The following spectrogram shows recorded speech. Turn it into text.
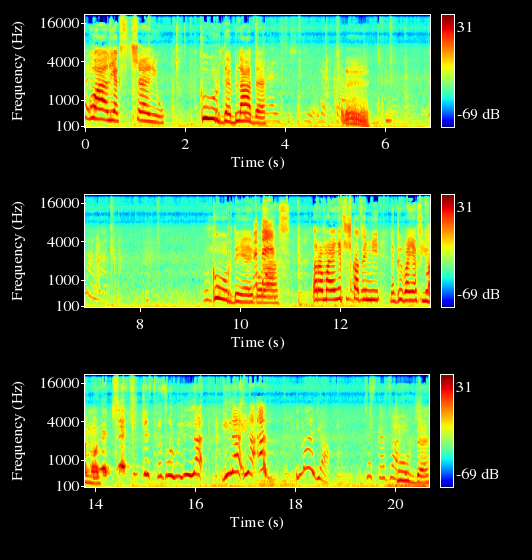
O, ale jak strzelił. Kurde, blade. Kurde, jego raz. Dobra, Maja, nie przeszkadzaj mi nagrywania filmu. Trzeci czysto są Lila, Lila i, Ad, i Maja. Kurde.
